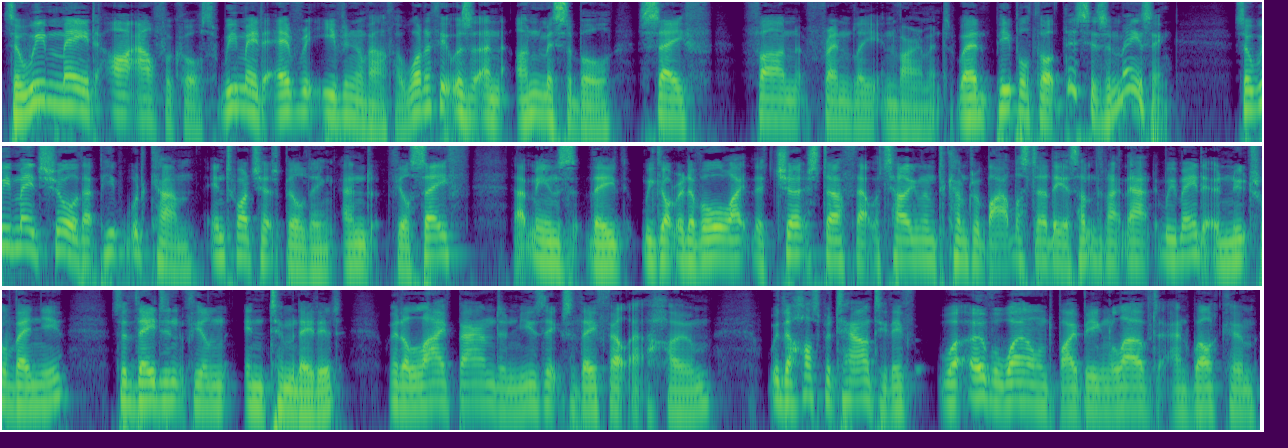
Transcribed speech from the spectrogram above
So we made our Alpha course. We made every evening of Alpha. What if it was an unmissable, safe, fun, friendly environment where people thought, this is amazing? So we made sure that people would come into our church building and feel safe. That means they, we got rid of all like the church stuff that was telling them to come to a Bible study or something like that. We made it a neutral venue so they didn't feel intimidated. We had a live band and music so they felt at home. With the hospitality, they were overwhelmed by being loved and welcome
